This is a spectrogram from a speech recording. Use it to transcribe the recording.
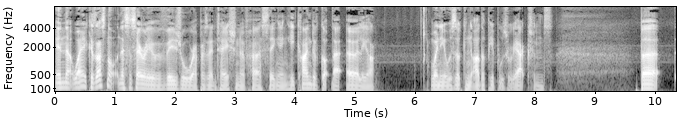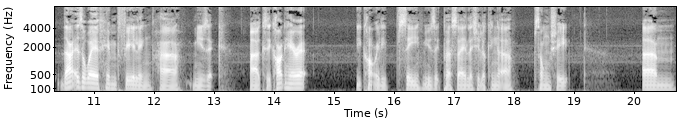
in that way because that's not necessarily a visual representation of her singing he kind of got that earlier when he was looking at other people's reactions. But that is a way of him feeling her music because uh, he can't hear it. You can't really see music per se unless you're looking at a song sheet. Um,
